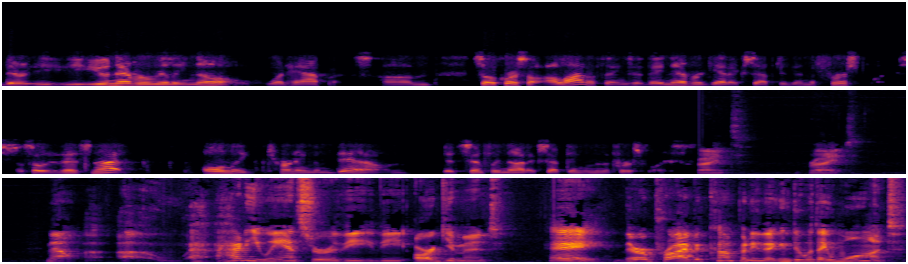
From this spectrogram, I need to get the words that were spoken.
there, you, never really know what happens. Um, so, of course, a, lot of things that they never get accepted in the first place. So it's not only turning them down; it's simply not accepting them in the first place. Right. Right. Now, uh, uh, how do you answer the the argument? Hey, they're a private company; they can do what they want.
